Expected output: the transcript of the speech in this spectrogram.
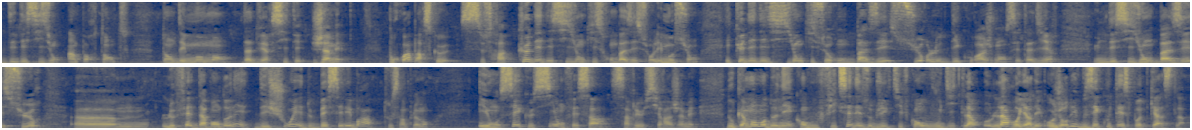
des décisions importantes dans des moments d'adversité. Jamais. Pourquoi? Parce que ce sera que des décisions qui seront basées sur l'émotion et que des décisions qui seront basées sur le découragement, c'est-à-dire une décision basée sur euh, le fait d'abandonner, d'échouer, de baisser les bras, tout simplement. Et on sait que si on fait ça, ça réussira jamais. Donc à un moment donné, quand vous fixez des objectifs, quand vous vous dites là, là regardez, aujourd'hui vous écoutez ce podcast là.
